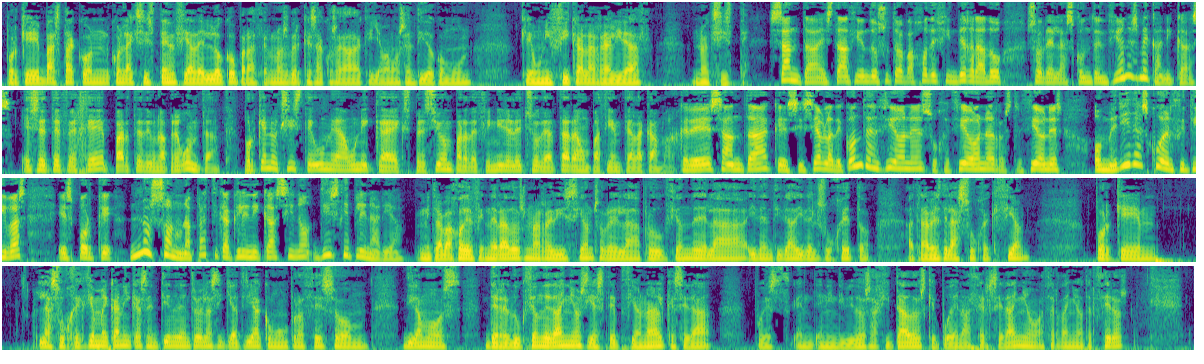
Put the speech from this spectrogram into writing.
Porque basta con la existencia del loco para hacernos ver que esa cosa que llamamos sentido común, que unifica la realidad, no existe. Santa está haciendo su trabajo de fin de grado sobre las contenciones mecánicas. STFG parte de una pregunta. ¿Por qué no existe una única expresión para definir el hecho de atar a un paciente a la cama? Cree Santa que si se habla de contenciones, sujeciones, restricciones o medidas coercitivas es porque no son una práctica clínica, sino disciplinaria. Mi trabajo de fin de grado es una revisión sobre la producción de la identidad y del sujeto a través de la sujeción, porque la sujeción mecánica se entiende dentro de la psiquiatría como un proceso, digamos, de reducción de daños y excepcional que se da pues en, individuos agitados que pueden hacerse daño o hacer daño a terceros.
